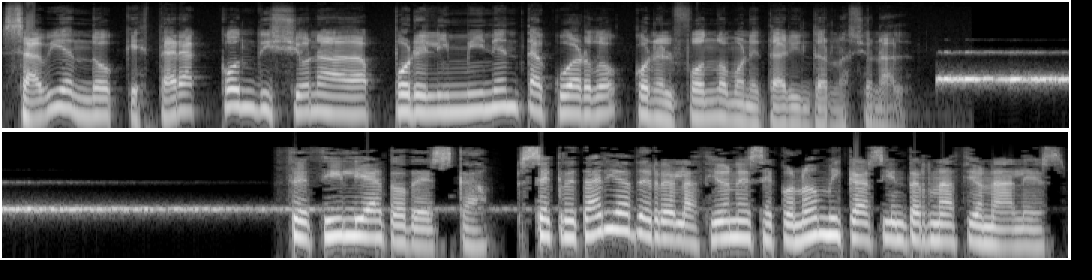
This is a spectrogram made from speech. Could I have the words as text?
sabiendo que estará condicionada por el inminente acuerdo con el Fondo Monetario Internacional. Cecilia Todesca, secretaria de Relaciones Económicas Internacionales.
